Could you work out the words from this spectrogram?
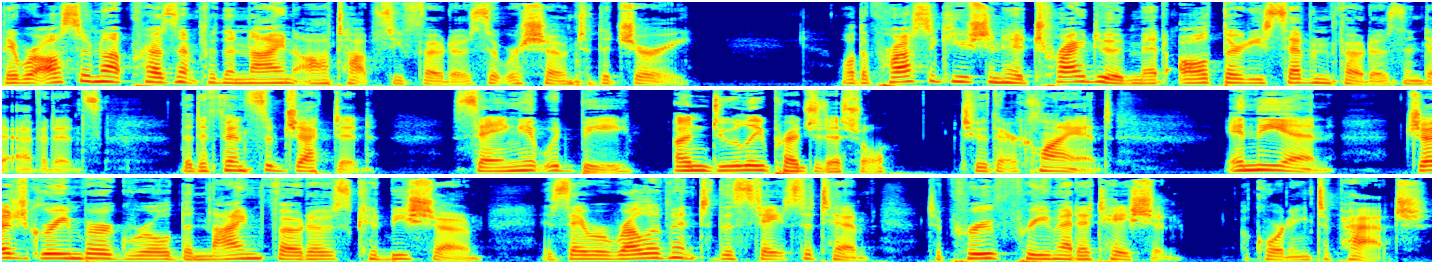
They were also not present for the nine autopsy photos that were shown to the jury. While the prosecution had tried to admit all 37 photos into evidence, the defense objected, saying it would be Unduly prejudicial. to their client. In the end, Judge Greenberg ruled the nine photos could be shown as they were relevant to the state's attempt to prove premeditation, according to Patch.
